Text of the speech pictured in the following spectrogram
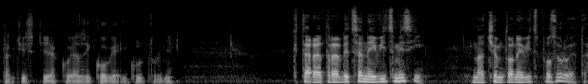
tak čistě jako jazykově i kulturně. Které tradice nejvíc mizí? Na čem to nejvíc pozorujete?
